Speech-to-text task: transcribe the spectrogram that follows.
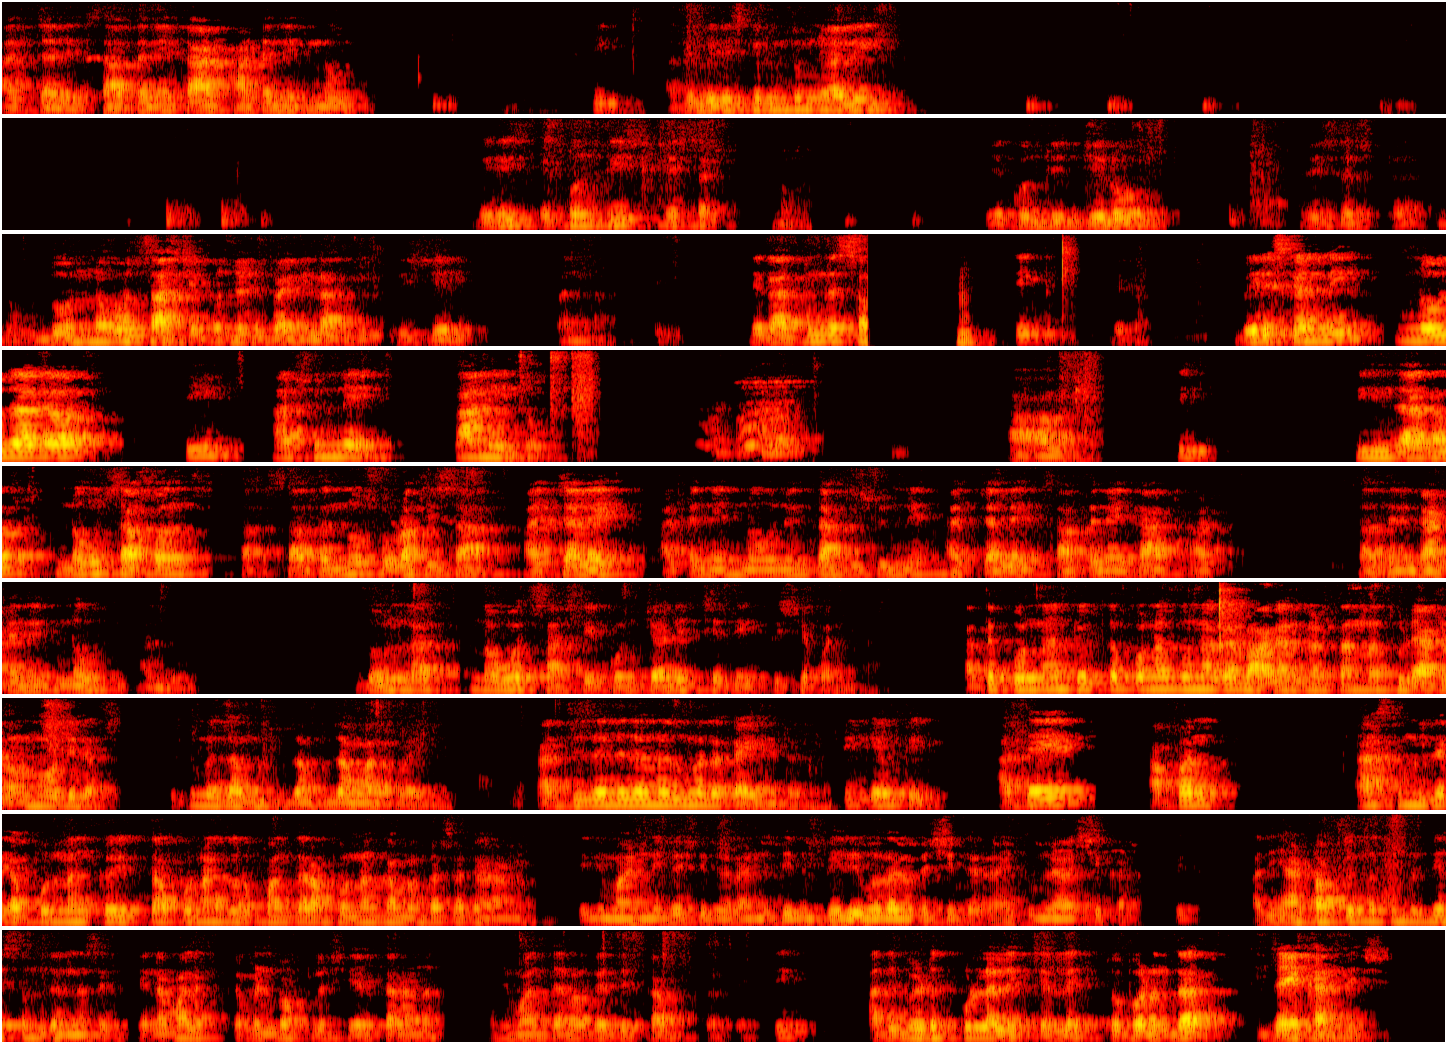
हा चार एक. सात आणि एक आठ आठ आणि एक नऊ. ठीक. आता बेरीज करून तुम्ही आली. बेरीज एकोणतीस त्रेसष्ट नऊ. एकोणतीस झिरो त्रेसष्ट नऊ. दोन नव्वद सहाशे एकोणचाळीस पाहिजेला. एकतीसशे पन्नास. ठीक. ते का तुमचं सम- ठीक. बेरीज करणे नऊ जागावर. तीन हा शून्य आहे. येतो हा. आला ठीक तीन जागा नऊ सापन सात नऊ सोळाशे सहा आजच्याला एक आठ एक नऊ एक दहा शून्य आजच्याला एक सातने एक आठ आठ सात एक आठ एक नऊ हा दोन. दोन लाख नव्वद सहाशे एकोणचाळीस छेद एकतीसशे पन्नास. आता पूर्णांक युक्त पूर्णांक गुणाकार भागार करताना थोडी आकडेवारी मोठी राहते तुम्ही तुम्हाला जम जम- जमायला पाहिजे. आणि तिथे नाही जमलं तुम्हाला काही नाही जमलं ठीक आहे ओके. आता हे आपण आज समजले का? पूर्णांक युक्त अपूर्णांक रूपांतर अपूर्णांकामध्ये कसं करा त्यांनी मांडणी कशी करा आणि त्यांनी बेरी बदल कशी करा आणि तुम्हाला शिका. ठीक आता ह्या टॉपिकला तुमचं जे समजेल नसेल त्यांना मला कमेंट बॉक्सला शेअर करा ना आणि मला त्यावर काहीतरी काम करते ठीक? आता भेटत पुढल्या लेक्चरला तोपर्यंत जय खानदेश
